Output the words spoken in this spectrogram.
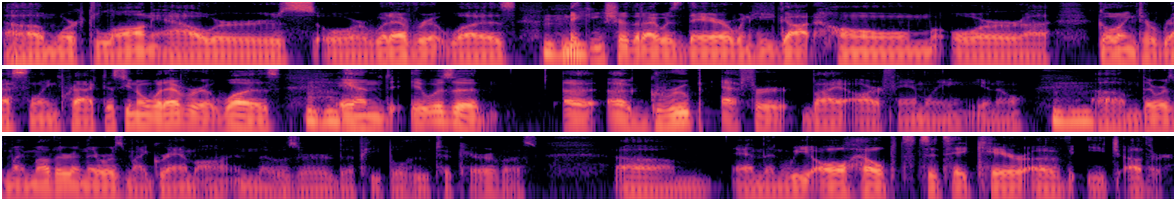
um, worked long hours or whatever it was, making sure that I was there when he got home or uh, going to wrestling practice, you know, whatever it was. And it was a, a, a group effort by our family, you know. Um, there was my mother and there was my grandma, and those are the people who took care of us. Um, and then we all helped to take care of each other.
